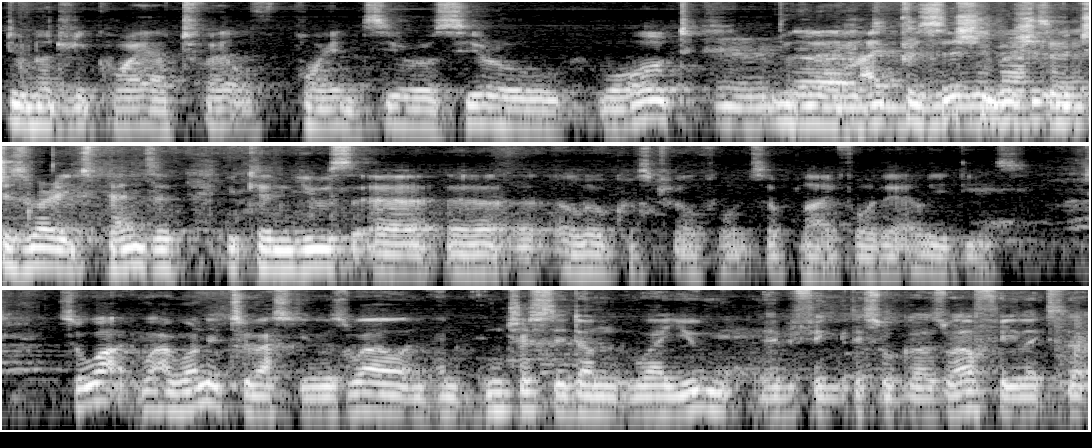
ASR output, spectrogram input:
do not require 12.00 volt Mm, no, high precision, which, is- which is very expensive. You can use a, a, a low cost 12 volt supply for the LEDs. So what, what I wanted to ask you as well, and, and interested on where you maybe think this will go as well, Felix, that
